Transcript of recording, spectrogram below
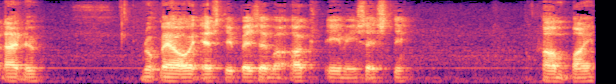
täytyy rupea oikeasti pesemään aktiivisesti hampain.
